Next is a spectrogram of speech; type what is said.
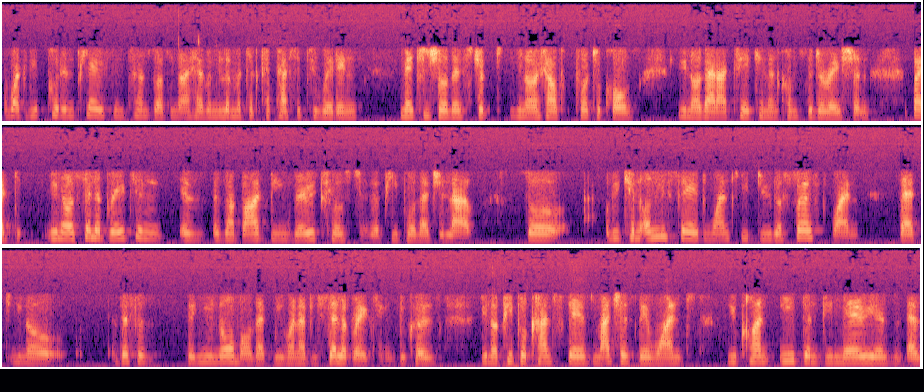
what we put in place in terms of, you know, having limited capacity weddings, making sure there's strict, you know, health protocols, you know, that are taken in consideration. But, you know, celebrating is, is about being very close to the people that you love. So we can only say it once we do the first one that, you know, this is the new normal that we want to be celebrating because, you know, people can't stay as much as they want. You can't eat and be merry as, as,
